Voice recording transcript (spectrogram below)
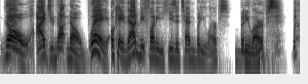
No, I do not know. Way. Okay, that'd be funny. He's a 10, but he LARPs. But he LARPs.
